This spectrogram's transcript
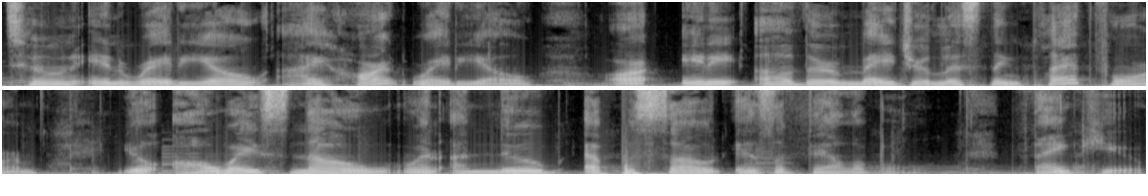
TuneIn Radio, iHeartRadio, or any other major listening platform, you'll always know when a new episode is available. Thank you.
